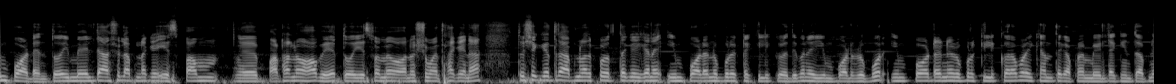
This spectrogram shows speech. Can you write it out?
ইম্পর্ট্যান্ট তো এই মেইলটা আসলে আপনাকে স্পাম পাঠানো হবে। তো স্পামে অনেক সময় থাকে না। তো সেক্ষেত্রে আপনার প্রত্যেকে এখানে ইম্পর্ট্যান্ট উপর একটা ক্লিক করে দেবেন। এই ইম্পর্ট্যান্টের উপর। ইম্পর্ট্যান্টের উপর ক্লিক করার পর এখান থেকে আপনার মেলটা কিন্তু আপনি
